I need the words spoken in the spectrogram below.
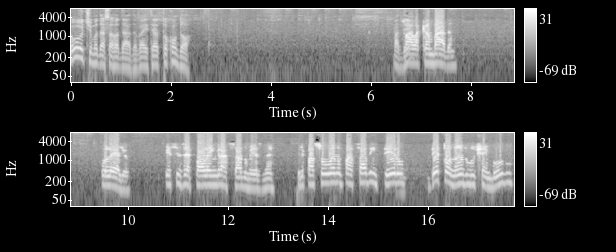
Último dessa rodada, vai. Eu tô com dó. Cadê? Fala, cambada. Ô, Lélio, esse Zé Paulo é engraçado mesmo, né? Ele passou o ano passado inteiro detonando o Luxemburgo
